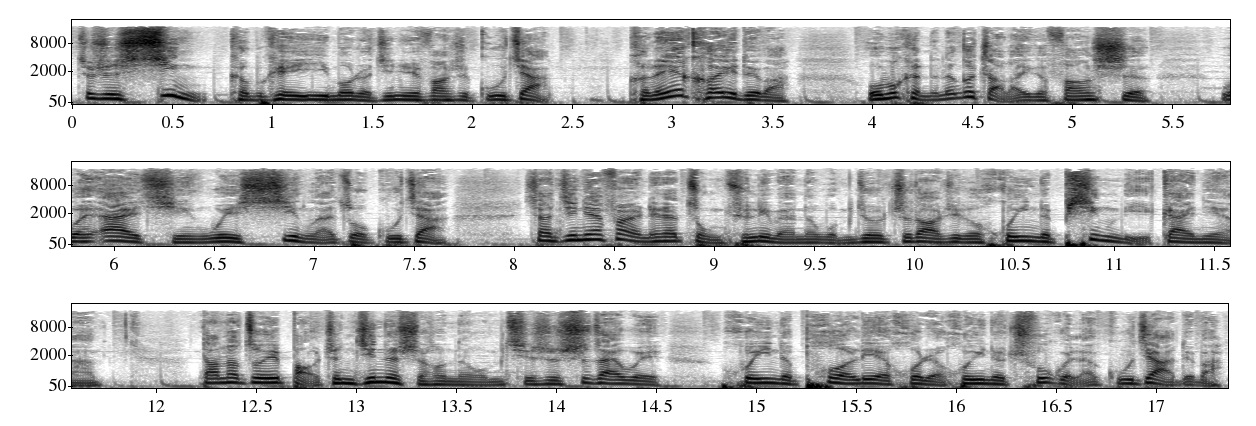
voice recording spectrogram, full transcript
就是性可不可以以某种经济方式估价？可能也可以，对吧？我们可能能够找到一个方式，为爱情、为性来做估价。像今天范尔电台总群里面呢，我们就知道这个婚姻的聘礼概念啊。当它作为保证金的时候呢，我们其实是在为婚姻的破裂或者婚姻的出轨来估价，对吧？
